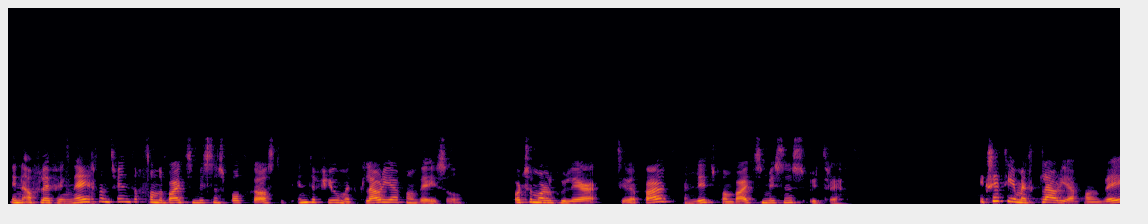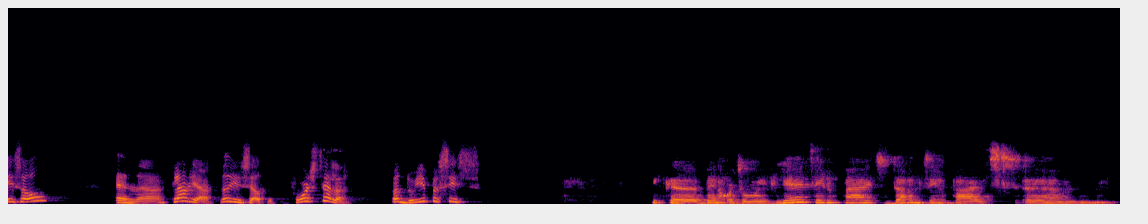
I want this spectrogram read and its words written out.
In aflevering 29 van de Bites Business podcast het interview met Claudia van Wezel, ortomoleculair therapeut en lid van Bites Business Utrecht. Ik zit hier met Claudia van Wezel. En uh, Claudia, wil je jezelf even voorstellen? Wat doe je precies? Ik uh, ben ortomoleculair therapeut, darmtherapeut, um,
